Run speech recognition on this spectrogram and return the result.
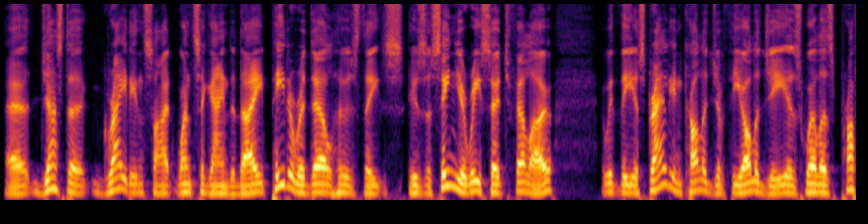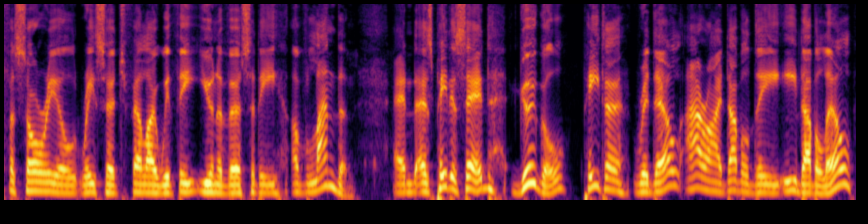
Uh, just a great insight once again today. Peter Riddell, who's the who's a senior research fellow with the Australian College of Theology as well as Professorial Research Fellow with the University of London. And as Peter said, Google Peter Riddell, R I D D E L L,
